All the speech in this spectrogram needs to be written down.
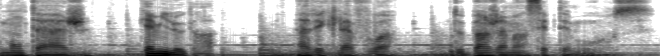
Montage Camille Legras, avec la voix de Benjamin Septemours.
